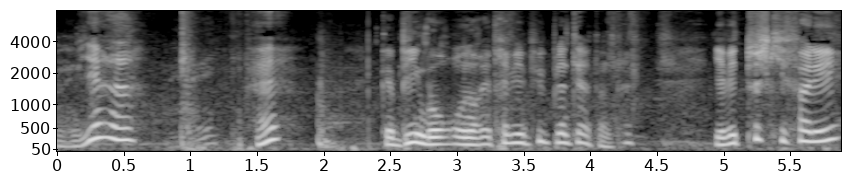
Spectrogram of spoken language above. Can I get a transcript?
on est bien là. Camping, bon, on aurait très bien pu planter la tente. hein. Il y avait tout ce qu'il fallait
